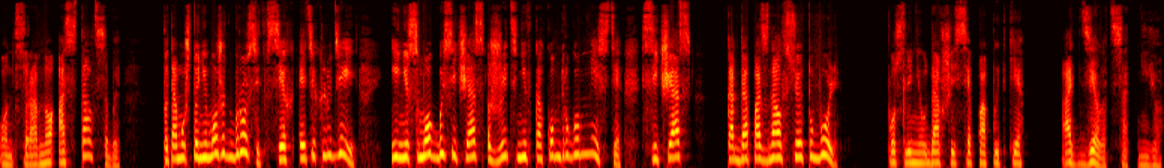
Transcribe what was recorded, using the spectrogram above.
Он все равно остался бы, потому что не может бросить всех этих людей и не смог бы сейчас жить ни в каком другом месте, сейчас, когда познал всю эту боль, после неудавшейся попытки отделаться от нее.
